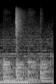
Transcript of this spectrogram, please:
oh you.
